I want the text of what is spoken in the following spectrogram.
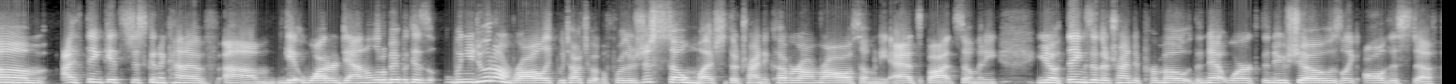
Um, I think it's just going to kind of um, get watered down a little bit because when you do it on Raw, like we talked about before, there's just so much that they're trying to cover on Raw, so many ad spots, so many, you know, things that they're trying to promote, the network, the new shows, like all this stuff.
